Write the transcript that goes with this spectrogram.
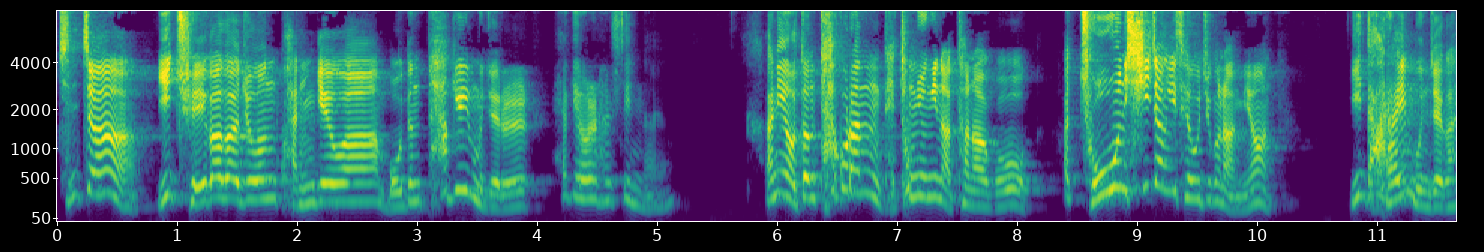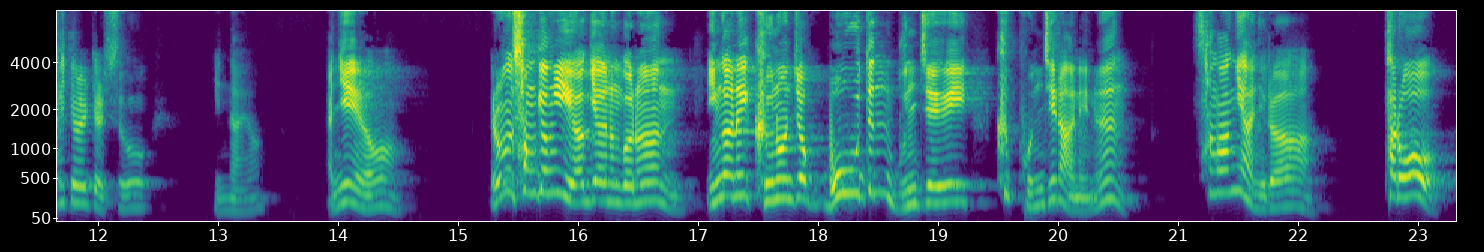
진짜 이 죄가 가져온 관계와 모든 파괴의 문제를 해결할 수 있나요? 아니, 어떤 탁월한 대통령이 나타나고 좋은 시장이 세워지고 나면 이 나라의 문제가 해결될 수 있나요? 아니에요. 여러분, 성경이 이야기하는 것은 인간의 근원적 모든 문제의 그 본질 안에는 상황이 아니라 바로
